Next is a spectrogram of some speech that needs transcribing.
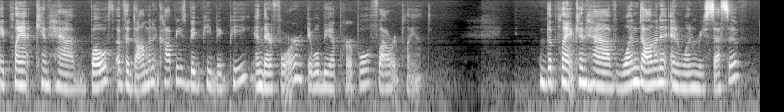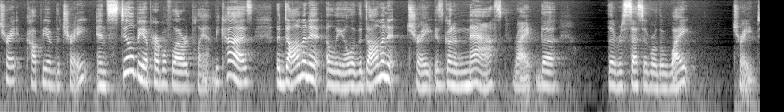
A plant can have both of the dominant copies, big P, big P, and therefore it will be a purple flowered plant. The plant can have one dominant and one recessive trait, copy of the trait and still be a purple flowered plant because the dominant allele or the dominant trait is going to mask, right, the, the recessive or the white trait.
